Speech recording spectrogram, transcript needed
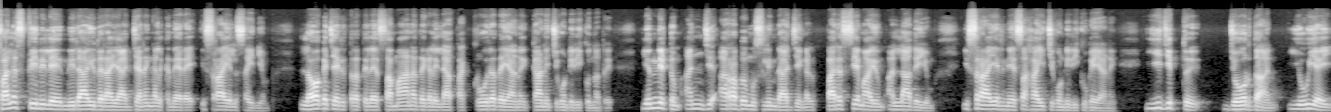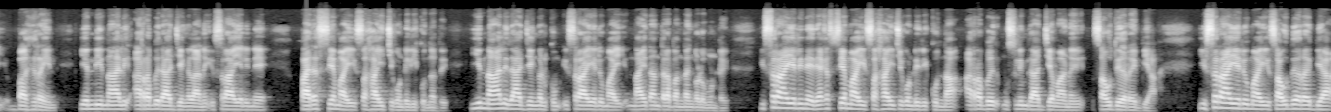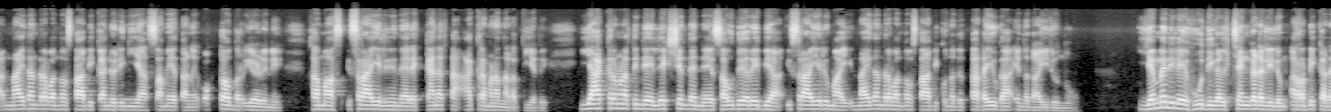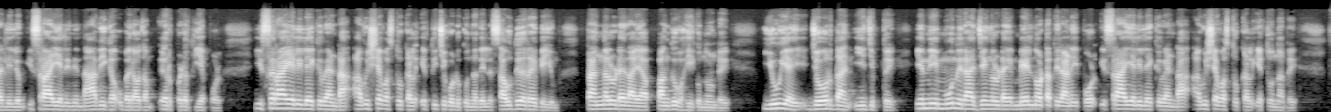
ഫലസ്തീനിലെ നിരായുധരായ ജനങ്ങൾക്ക് നേരെ ഇസ്രായേൽ സൈന്യം. ലോക ചരിത്രത്തിലെ സമാനതകളില്ലാത്ത ക്രൂരതയാണ് കാണിച്ചുകൊണ്ടിരിക്കുന്നത്. എന്നിട്ടും അഞ്ച് അറബ് മുസ്ലിം രാജ്യങ്ങൾ പരസ്യമായും അല്ലാതെയും ഇസ്രായേലിനെ സഹായിച്ചുകൊണ്ടിരിക്കുകയാണ്. Egypt Jordan U A Bahrain എന്നീ നാല് അറബ് രാജ്യങ്ങളാണ് ഇസ്രായേലിനെ പരസ്യമായി സഹായിച്ചുകൊണ്ടിരിക്കുന്നത്. ഈ നാല് രാജ്യങ്ങൾക്കും ഇസ്രായേലുമായി നയതന്ത്ര ബന്ധങ്ങളുമുണ്ട്. ഇസ്രായേലിനെ രഹസ്യമായി സഹായിച്ചുകൊണ്ടിരിക്കുന്ന അറബ് മുസ്ലിം രാജ്യമാണ് സൗദി അറേബ്യ. ഇസ്രായേലുമായി സൗദി അറേബ്യ നയതന്ത്ര ബന്ധം സ്ഥാപിക്കാൻ ഒരുങ്ങിയ സമയത്താണ് ഒക്ടോബർ ഏഴിന് ഹമാസ് ഇസ്രായേലിന് നേരെ കനത്ത ആക്രമണം നടത്തിയത്. ഈ ആക്രമണത്തിന്റെ ലക്ഷ്യം തന്നെ സൗദി അറേബ്യ ഇസ്രായേലുമായി നയതന്ത്ര ബന്ധം സ്ഥാപിക്കുന്നത് തടയുക എന്നതായിരുന്നു. യമനിലെ ഹൂതികൾ ചെങ്കടലിലും അറബിക്കടലിലും ഇസ്രായേലിന് നാവിക ഉപരോധം ഏർപ്പെടുത്തിയപ്പോൾ ഇസ്രായേലിലേക്ക് വേണ്ട അവശ്യ വസ്തുക്കൾ എത്തിച്ചു കൊടുക്കുന്നതിൽ സൗദി അറേബ്യയും തങ്ങളുടേതായ പങ്ക് വഹിക്കുന്നുണ്ട്. യു എ ജോർദാൻ ഈജിപ്ത് എന്നീ മൂന്ന് രാജ്യങ്ങളുടെ മേൽനോട്ടത്തിലാണ് ഇപ്പോൾ ഇസ്രായേലിലേക്ക് വേണ്ട അവശ്യ വസ്തുക്കൾ എത്തുന്നത്.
